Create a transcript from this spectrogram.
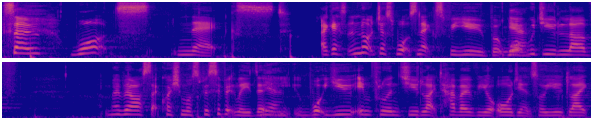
So, what's next? I guess not just what's next for you, but what Yeah. would you love? Maybe I'll ask that question more specifically. That Yeah. you, what you influence you'd like to have over your audience, or you'd like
